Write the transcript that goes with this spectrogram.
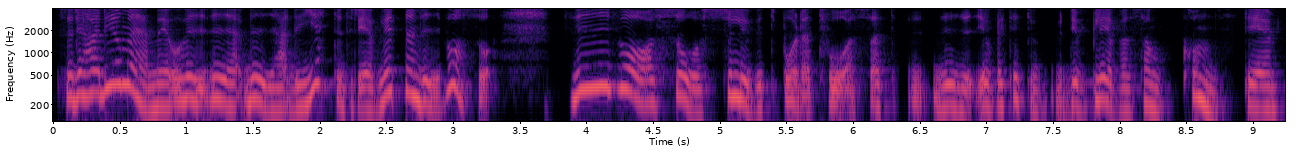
Så det hade jag med mig och vi, vi, vi hade jättetrevligt, men vi var så, vi var så slut båda två så att vi, jag vet inte, det blev en sån konstig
